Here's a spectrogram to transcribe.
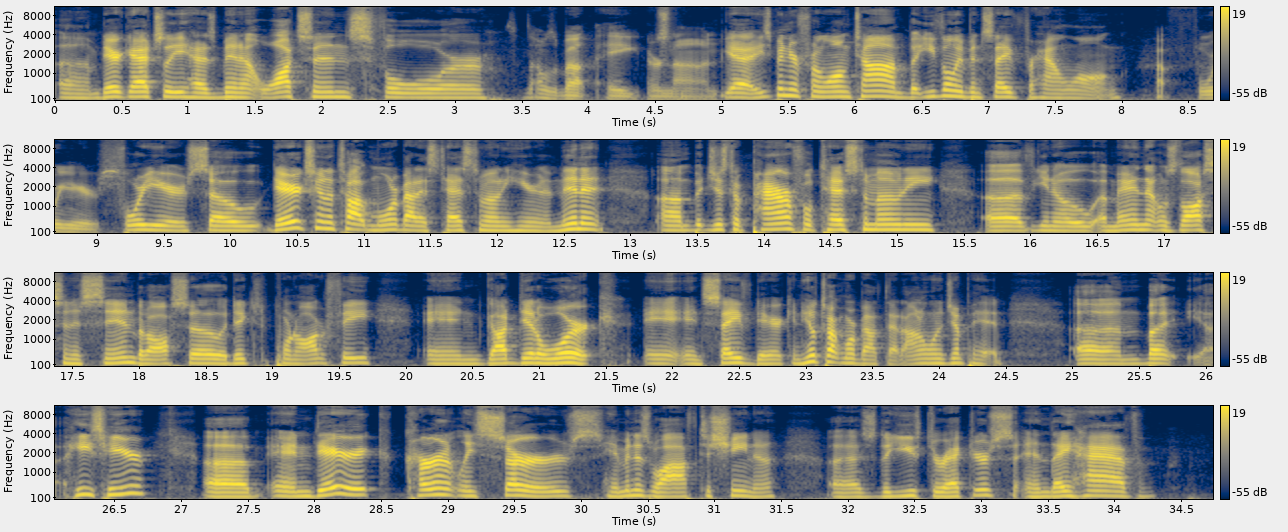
Um, Derek Atchley has been at Watson's for that was about eight or nine, yeah, he's been here for a long time. But you've only been saved for how long? about four years. Four years. So Derek's going to talk more about his testimony here in a minute. Um, but just a powerful testimony of you know a man that was lost in his sin, but also addicted to pornography, and God did a work and, and saved Derek, and he'll talk more about that. I don't want to jump ahead, um, but uh, he's here, uh, and Derek currently serves him and his wife Tashina as the youth directors, and they have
